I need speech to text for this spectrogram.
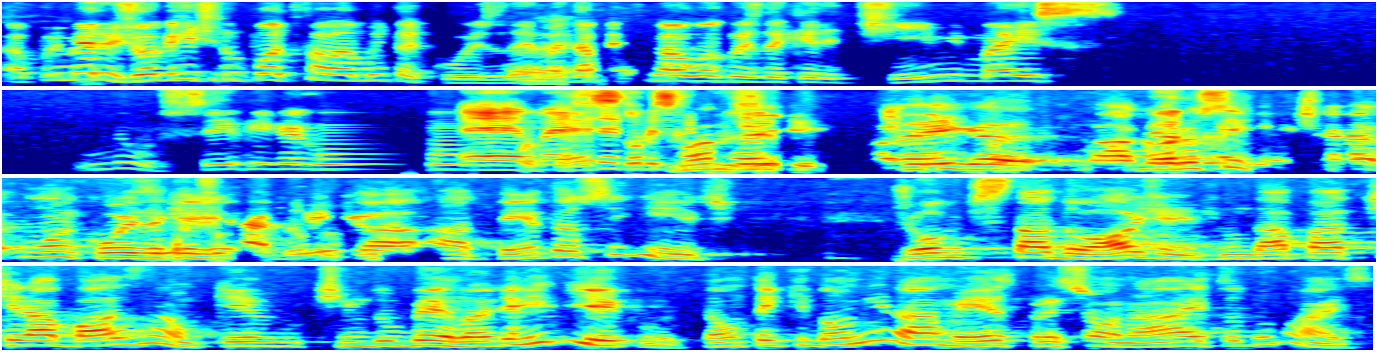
É O primeiro jogo a gente não pode falar muita coisa, né? É. Mas dá para tirar alguma coisa daquele time, mas. Não sei o que, que acontece. É, mas você- aí, aí, Agora é o seguinte, né, uma coisa que a gente tem que Jogador. ficar atento é o seguinte: jogo de estadual, gente, não dá para tirar a base, não, porque o time do Uberlândia é ridículo. Então tem que dominar mesmo, pressionar e tudo mais.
